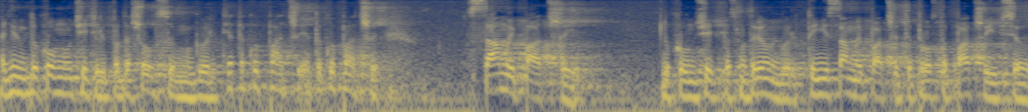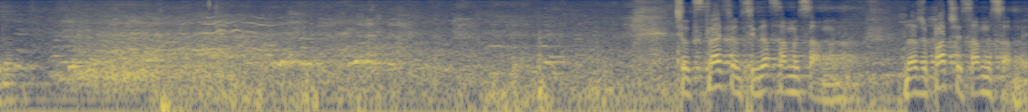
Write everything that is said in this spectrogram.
Один духовный учитель подошел к своему и говорит, я такой падший, я такой падший. Самый падший. Духовный учитель посмотрел и говорит, ты не самый падший, ты просто падший и все. Человек страсти, он всегда самый-самый. Даже падший самый-самый.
